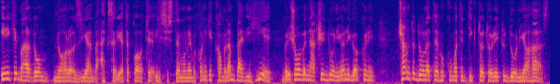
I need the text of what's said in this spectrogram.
اینی که مردم ناراضیان و اکثریت قاطع این سیستم رو نمیخوان که کاملا بدیهیه. ولی شما به نقشه دنیا نگاه کنید. چند تا دولت حکومت دیکتاتوری تو دنیا هست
